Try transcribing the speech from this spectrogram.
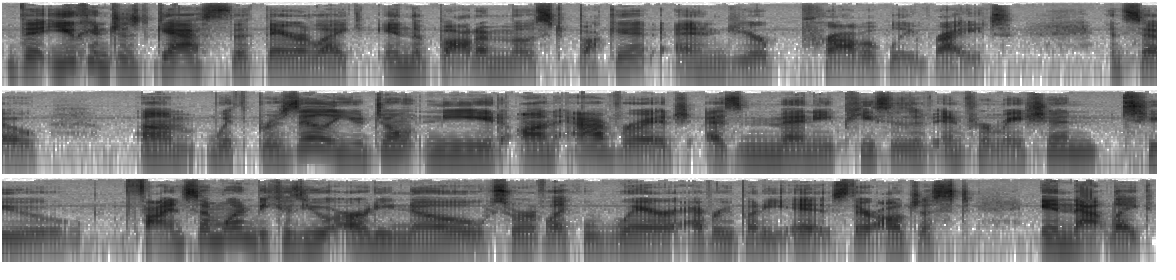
that you can just guess that they're like in the bottommost bucket and you're probably right. And so um, with Brazil, you don't need, on average, as many pieces of information to find someone because you already know sort of like where everybody is. They're all just in that like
